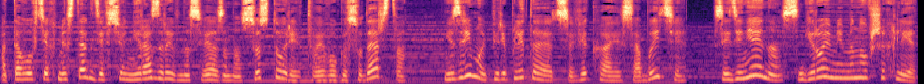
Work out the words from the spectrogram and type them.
Оттого в тех местах, где все неразрывно связано с историей твоего государства, незримо переплетаются века и события, соединяя нас с героями минувших лет,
